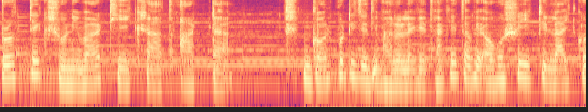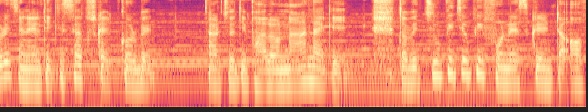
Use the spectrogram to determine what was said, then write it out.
প্রত্যেক শনিবার ঠিক রাত আটটা। গল্পটি যদি ভালো লেগে থাকে, তবে অবশ্যই একটি লাইক করে চ্যানেলটিকে সাবস্ক্রাইব করবেন। আর যদি ভালো না লাগে, তবে চুপি চুপি ফোনের স্ক্রিনটা অফ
